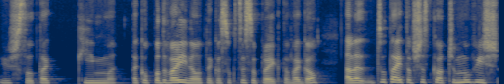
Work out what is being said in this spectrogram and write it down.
już są takim, taką podwaliną tego sukcesu projektowego. Ale tutaj to wszystko, o czym mówisz,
